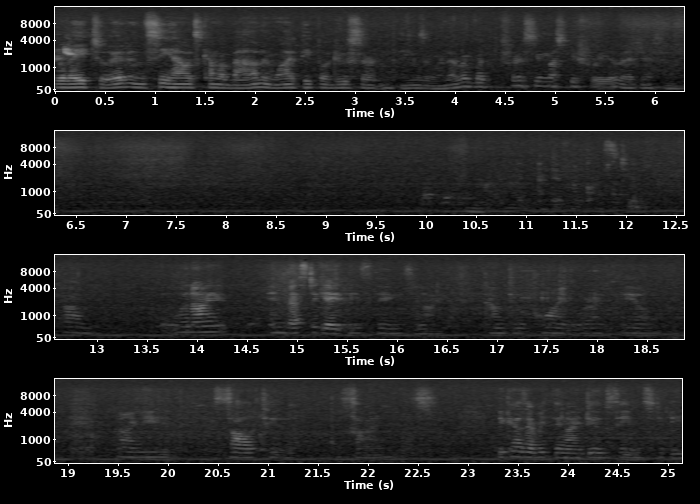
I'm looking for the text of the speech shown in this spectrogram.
relate to it and see how it's come about and why people do certain things or whatever. But first, you must be free of it yourself. a different question. Um, when I these things and I come to a point where I feel I need solitude, silence, because everything I do seems to be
